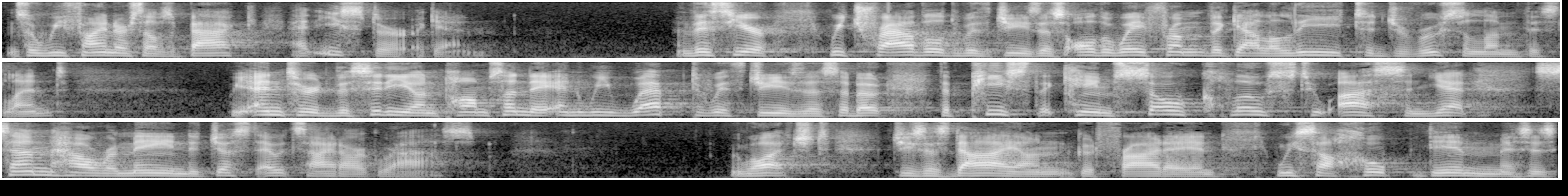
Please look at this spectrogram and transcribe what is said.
And so we find ourselves back at Easter again. And this year, we traveled with Jesus all the way from the Galilee to Jerusalem this Lent. We entered the city on Palm Sunday and we wept with Jesus about the peace that came so close to us and yet somehow remained just outside our grasp. We watched Jesus die on Good Friday, and we saw hope dim as his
